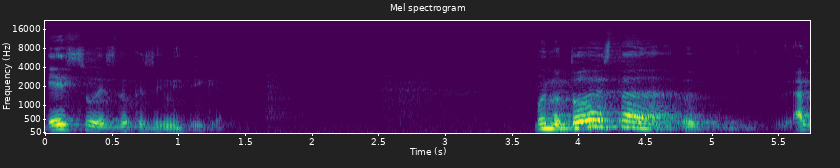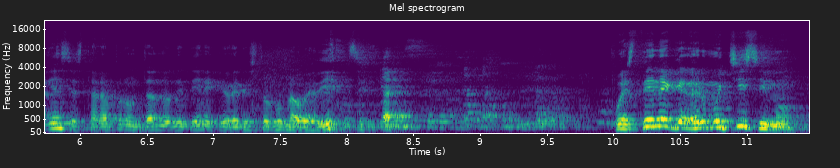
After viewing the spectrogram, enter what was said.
Eso es lo que significa. Bueno, toda esta... Alguien se estará preguntando qué tiene que ver esto con la obediencia. Pues tiene que ver muchísimo.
